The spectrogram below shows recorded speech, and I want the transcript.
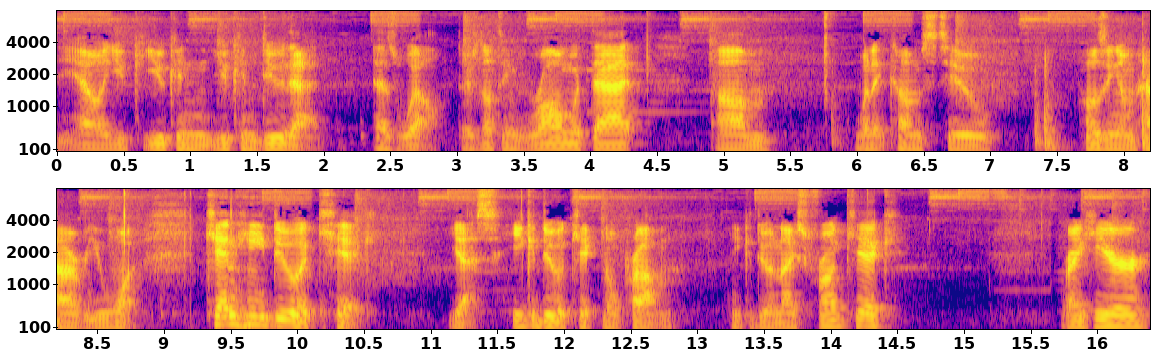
You know, you you can you can do that as well. There's nothing wrong with that um, when it comes to posing him however you want. Can he do a kick? Yes, he can do a kick, no problem. He could do a nice front kick right here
